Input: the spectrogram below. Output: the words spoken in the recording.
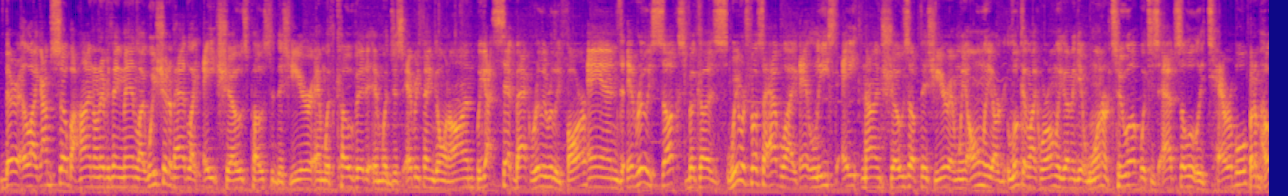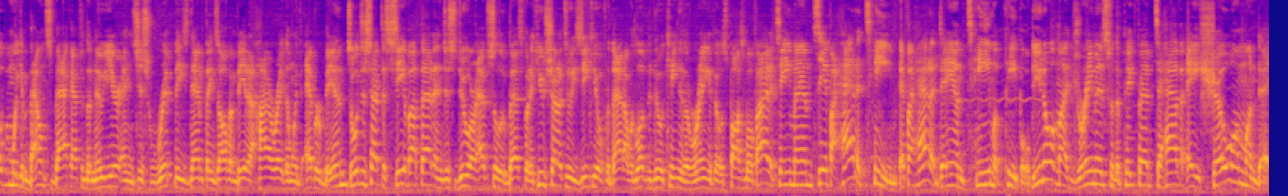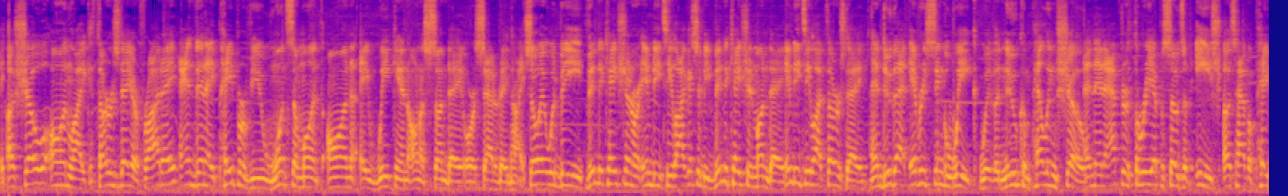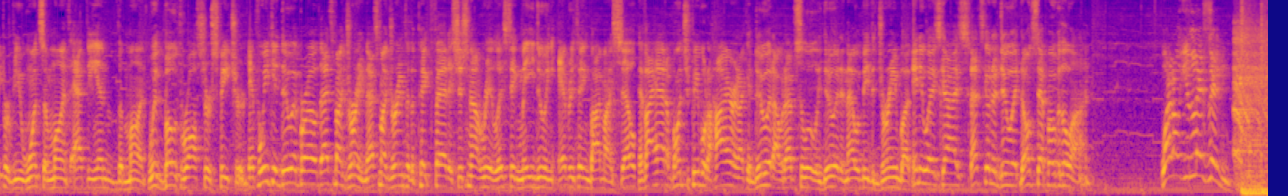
they're, like, I'm so behind on everything, man. Like, we should have had, like, eight shows posted this year, and with COVID and with just everything going on, we got set back really, really far, and it really sucks because we were supposed to have, like, at least eight, nine shows up this year, and we only are looking like we're only going to get one or two up, which is absolutely terrible, but I'm hoping we can bounce back after the new year and just rip these damn things off and be at a higher rate than we've ever been. So we'll just have to see about that and just do our absolute best, but a huge shout out to Ezekiel for that. I would love to do a King of the Ring if it was possible. If I had a team, man, see, if I had a team, if I had a damn team of people, do you know what my dream is for the Pick Fed? To have a show on Monday, a show on like Thursday or Friday, and then a pay-per-view once a month on a weekend on a Sunday or a Saturday night. So it would be Vindication or MDT Live. I guess it'd be Vindication Monday, MDT Live Thursday, and do that every single week with a new compelling show. And then after three episodes of each, us have a pay-per-view once a month at the end of the month with both rosters featured. If we could do it, bro, that's my dream. That's my dream for the pick fed. It's just not realistic, me doing everything by myself. If I had a bunch of people to hire and I could do it, I would absolutely do it, and that would be the dream. But anyways, guys, that's going to do it. Don't step over the line. Why don't you listen?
